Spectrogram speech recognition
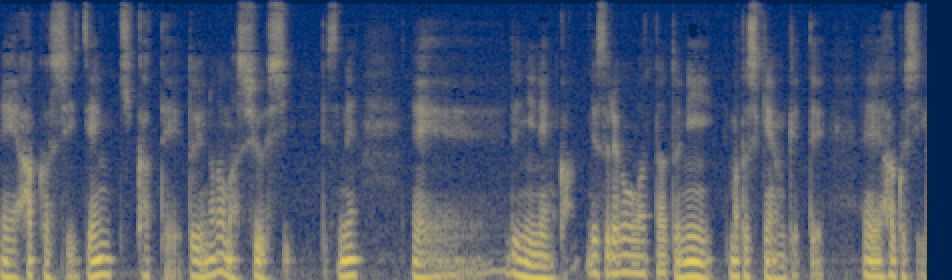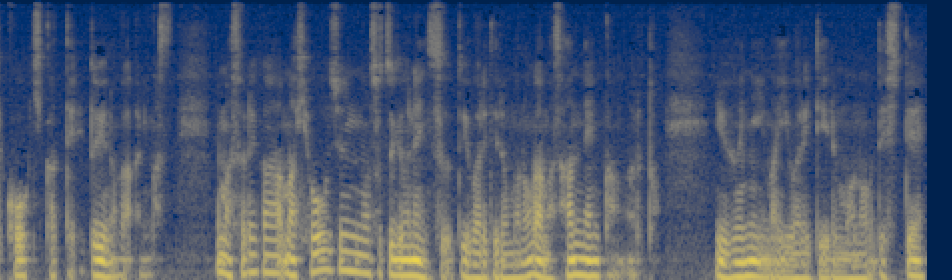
えー、博士前期課程というのが、まあ、修士ですね。えー、で、2年間。で、それが終わった後に、また試験を受けて、えー、博士後期課程というのがあります。で、まあ、それが、まあ、標準の卒業年数と言われているものが、まあ、3年間あると。いうふうに今言われているものでして、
